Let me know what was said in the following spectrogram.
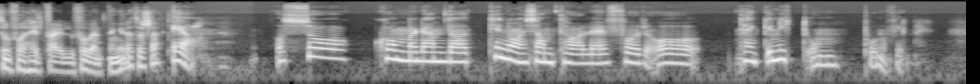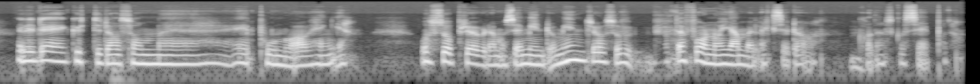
Som får helt feil forventninger, rett og slett? Ja. Og så kommer de da til noen samtaler for å tenke nytt om pornofilmer. Eller det er gutter da som eh, er pornoavhengige. Og så prøver de å se mindre og mindre, og så de får noen hjemmelekser da. Hva de skal se på, da.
